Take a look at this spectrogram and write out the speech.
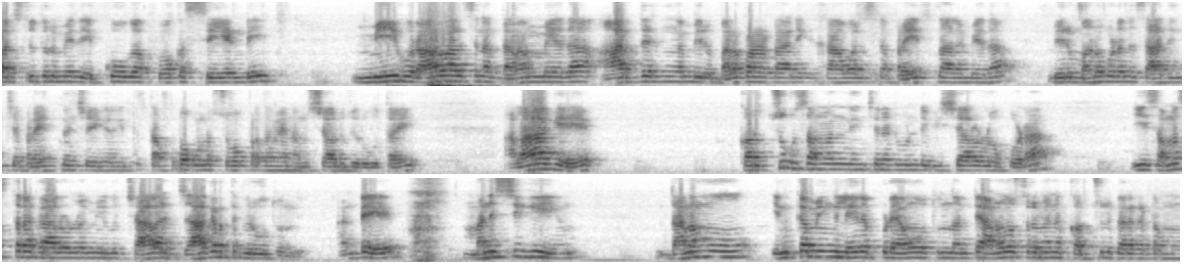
పరిస్థితుల మీద ఎక్కువగా ఫోకస్ చేయండి. మీకు రావాల్సిన ధనం మీద ఆర్థికంగా మీరు బలపడటానికి కావాల్సిన ప్రయత్నాల మీద మీరు మనుగడను సాధించే ప్రయత్నం చేయగలిగితే తప్పకుండా శుభప్రదమైన అంశాలు జరుగుతాయి. అలాగే ఖర్చుకు సంబంధించినటువంటి విషయాలలో కూడా ఈ సంవత్సర కాలంలో మీకు చాలా జాగ్రత్త పెరుగుతుంది. అంటే మనిషికి ధనము ఇన్కమింగ్ లేనప్పుడు ఏమవుతుందంటే అనవసరమైన ఖర్చులు పెరగటము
